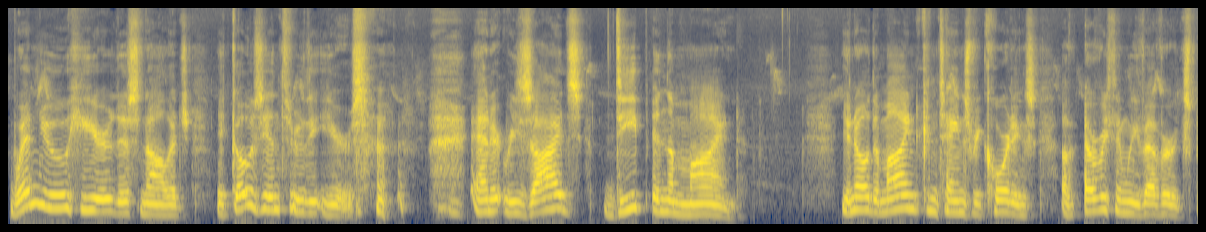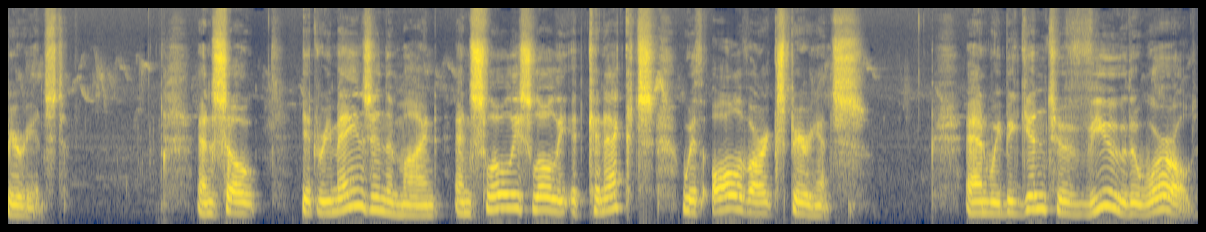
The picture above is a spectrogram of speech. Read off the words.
when you hear this knowledge, it goes in through the ears and it resides deep in the mind. You know, the mind contains recordings of everything we've ever experienced. And so it remains in the mind, and slowly, slowly, it connects with all of our experience. And we begin to view the world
